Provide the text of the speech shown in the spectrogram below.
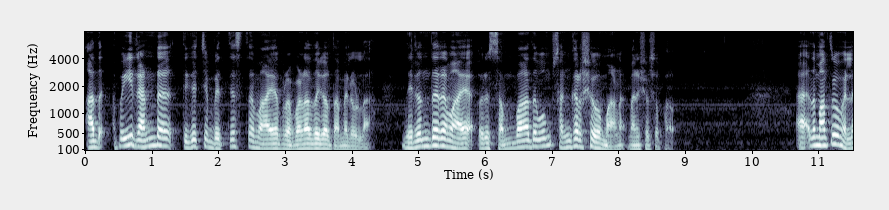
അത് അപ്പോൾ ഈ രണ്ട് തികച്ചും വ്യത്യസ്തമായ പ്രവണതകൾ തമ്മിലുള്ള നിരന്തരമായ ഒരു സംവാദവും സംഘർഷവുമാണ് മനുഷ്യ സ്വഭാവം. അത് മാത്രവുമല്ല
